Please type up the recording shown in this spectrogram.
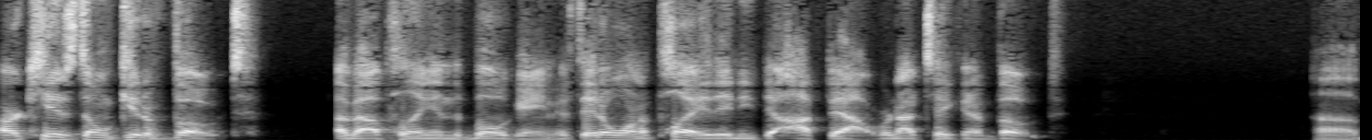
Our kids don't get a vote about playing in the bowl game. If they don't want to play, they need to opt out. We're not taking a vote. Uh,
